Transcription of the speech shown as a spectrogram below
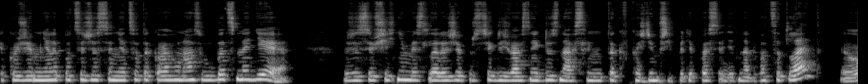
jako, že měli pocit, že se něco takového u nás vůbec neděje. Že si všichni mysleli, že prostě když vás někdo znásilní, tak v každém případě bude sedět na 20 let, jo?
